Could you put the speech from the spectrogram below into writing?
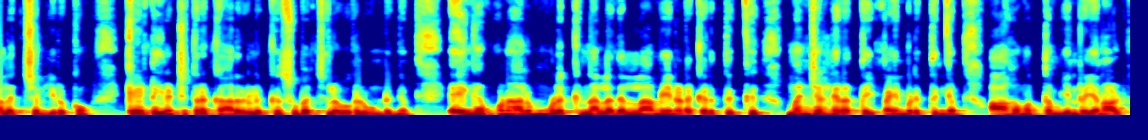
அலைச்சல் இருக்கும். கேட்டை நட்சத்திரக்காரர்களுக்கு சுப செலவுகள் உண்டுங்க. எங்கே போனாலும் உங்களுக்கு நல்லதெல்லாமே நடக்கிறதுக்கு மஞ்சள் நிறத்தை பயன்படுத்துங்க. ஆகமொத்தம் இன்றைய நாள்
